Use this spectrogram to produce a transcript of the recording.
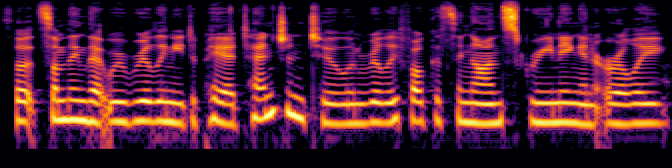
So it's something that we really need to pay attention to and really focusing on screening and early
